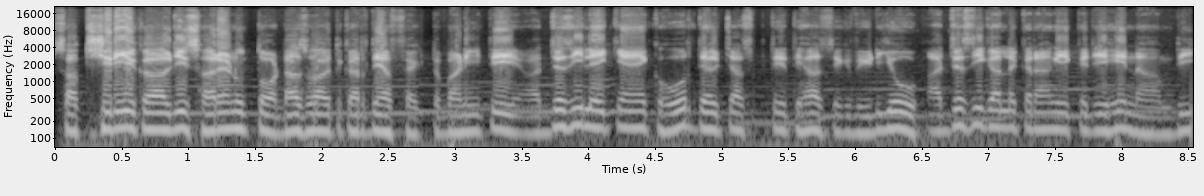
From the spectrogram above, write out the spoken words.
ਸਤਿ ਸ਼੍ਰੀ ਅਕਾਲ ਜੀ, ਸਾਰਿਆਂ ਨੂੰ ਤੁਹਾਡਾ ਸਵਾਗਤ ਕਰਦੇ ਹਾਂ ਫੈਕਟ ਬਾਣੀ ਤੇ। ਅੱਜ ਅਸੀਂ ਲੈ ਕੇ ਆਏ ਇੱਕ ਹੋਰ ਦਿਲਚਸਪ ਤੇ ਇਤਿਹਾਸਿਕ ਵੀਡੀਓ ਅੱਜ ਅਸੀਂ ਗੱਲ ਕਰਾਂਗੇ ਇੱਕ ਅਜਿਹੇ ਨਾਮ ਦੀ,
